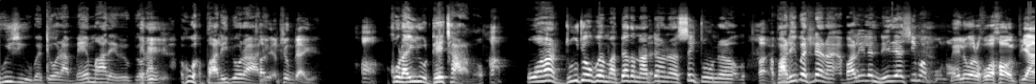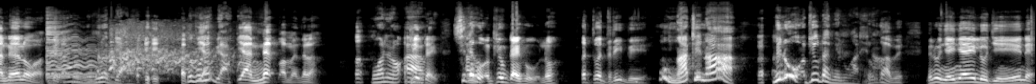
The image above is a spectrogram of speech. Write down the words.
UEC ကိုပဲပြောတာမဲမားတယ်ပဲပြောတာအေး အခုကဘာလေးပြောတာကဟာလေ အပြုတ်တိုက်တယ် ဟာကိုလိုင်းကြီးကိုဒဲချတာနော်ဟာဟိုကဒူးကျုပ်ဘက်မှာပြဿနာတက်နေစိတ်တူနေအဘာလေးပဲလှက်နိုင်အဘာလေးလည်းနေစရာရှိမှမဟုတ်တော့မဲလုံးကတော့ဟိုဟောင်းပြန်နှမ်းတော့ပါဖြစ်လားဘယ်လိုလဲပြအေးဘယ်လိုလဲဗျာပြန်နက်ပါမယ်သလားဟိုကနော်အပြုတ်တိုက်စစ်တပ်ကိုအပြုတ်တိုက်ဖို့နော်ဘတ်တော့သတိပေးဟိုငါထင်တာမင်းတို့အပြုတ်တိုက်မယ်လို့ငါထင်ဒုတာက္ခပဲမင်းတို့ငိမ့်ငိမ့်လိုချင်တဲ့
